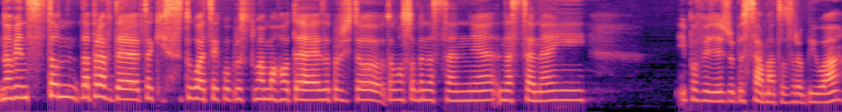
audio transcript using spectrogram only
No więc to naprawdę w takich sytuacjach po prostu mam ochotę zaprosić to, tą osobę na, scenie, na scenę i, i powiedzieć, żeby sama to zrobiła.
